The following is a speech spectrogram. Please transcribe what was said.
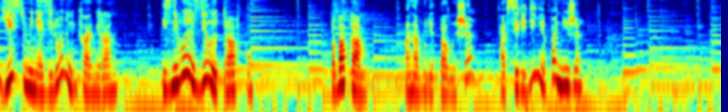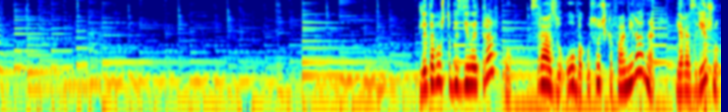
Есть у меня зеленый фоамиран. Из него я сделаю травку. По бокам она будет повыше, а в середине пониже. Для того, чтобы сделать травку, сразу оба кусочка фоамирана я разрежу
